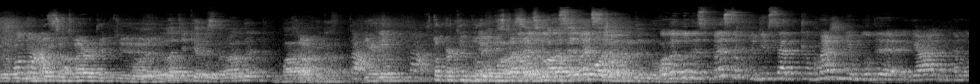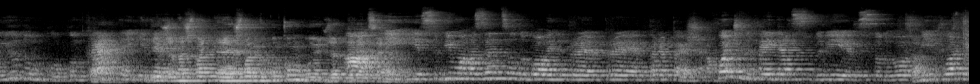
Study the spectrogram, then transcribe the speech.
виконком затвердить, Але е, тільки ресторани, бари Так. кафе. Так, І і- Так. хто претендує Ні, на це. магазин не може Коли буде список, тоді все-таки обмеження буде, я, на мою думку, конкретне і не вже на член, член виконкому будуть вже А, дивитися. і, і собі магазин цілодобовий не при, при, перепише. А хоче, нехай йде в судовій в судовій формі,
